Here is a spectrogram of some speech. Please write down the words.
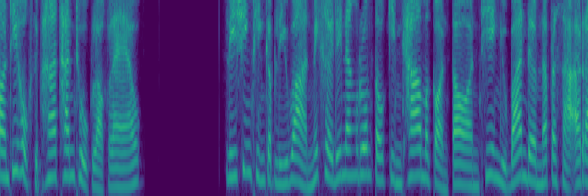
ตอนที่ 65 ท่านถูกหลอกแล้วลีชิงพิงกับหลีหวานไม่เคยได้นั่งร่วมโต๊ะกินข้าวมาก่อนตอนที่ยังอยู่บ้านเดิมนับประษาอะไร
